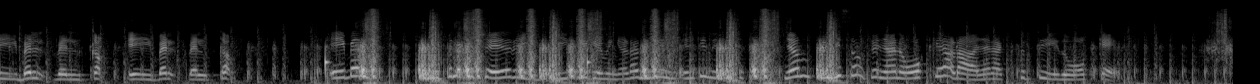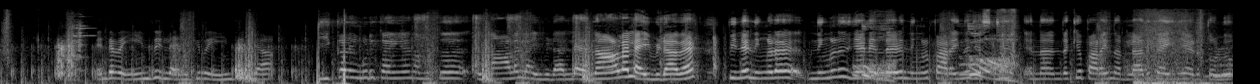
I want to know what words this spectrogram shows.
Abel welcome Abel welcome Abel ഗ്രൂപ്പിലൊക്കെ ഷെയർ ചെയ്യും. ഗെയിമിംഗ് എടാ നീ എനിക്ക് നിനക്ക് ഞാൻ പ്ലീസ് ഓക്കെ ഞാൻ ഓക്കെ ആടാ. ഞാൻ അക്സെപ്റ്റ് ചെയ്തു. ഓക്കെ എന്റെ റേഞ്ച് ഇല്ല. എനിക്ക് റേഞ്ച് ഇല്ല. ഈ കളിയും കൂടി കഴിഞ്ഞാൽ നമുക്ക് നാളെ ലൈവ് ഇടാം അല്ലേ? നാളെ ലൈവ് ഇടാവേ. പിന്നെ നിങ്ങളുടെ നിങ്ങൾ ഞാൻ എന്തായാലും നിങ്ങൾ പറയുന്ന ജസ്റ്റ് എന്താ എന്തൊക്കെയോ പറയുന്നറില്ല അത് കഴിഞ്ഞേ എടുത്തുള്ളൂ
